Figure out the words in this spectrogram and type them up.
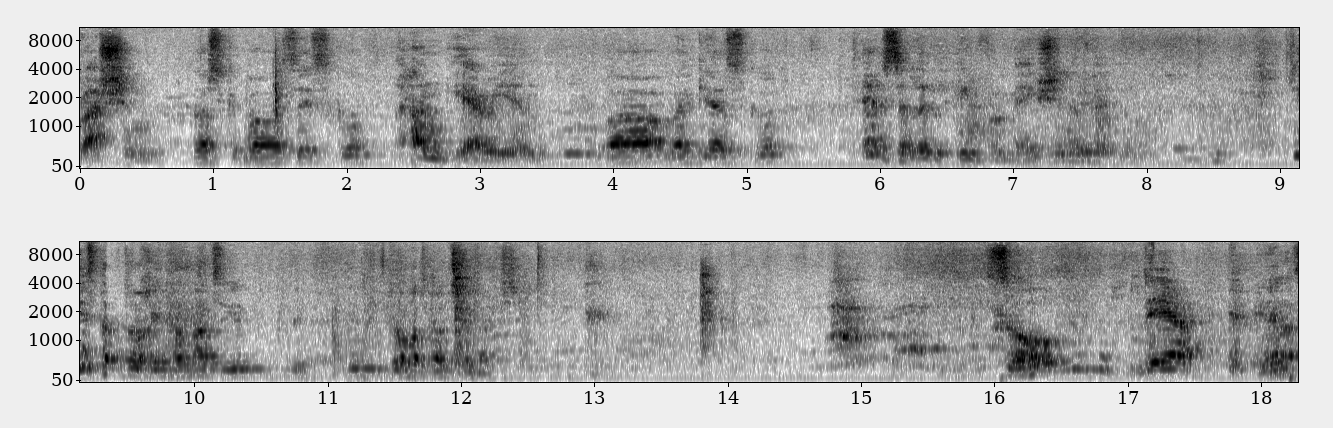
Russian, troszkę po rosyjsku, Hungarian. po węgiersku. There's a little information of it. Jest tam trochę informacji, którą można otrzymać. So there, Więc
